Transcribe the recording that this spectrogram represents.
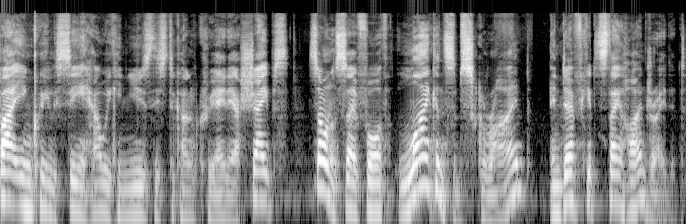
but you can quickly see how we can use this to kind of create our shapes, so on and so forth. Like and subscribe, and don't forget to stay hydrated.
